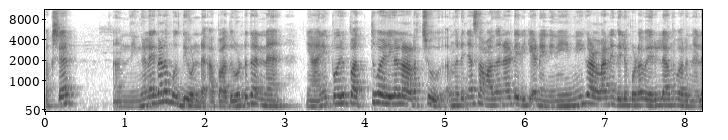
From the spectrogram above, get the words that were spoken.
പക്ഷെ നിങ്ങളെക്കാളും ബുദ്ധിയുണ്ട്. അപ്പൊ അതുകൊണ്ട് തന്നെ ഞാനിപ്പോ ഒരു പത്ത് വഴികൾ അടച്ചു. എന്നിട്ട് ഞാൻ സമാധാനമായിട്ട് ഇരിക്കുകയാണ് ഇനി ഇനി കള്ളൻ ഇതിൽ കൂടെ വരില്ല എന്ന് പറഞ്ഞാൽ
